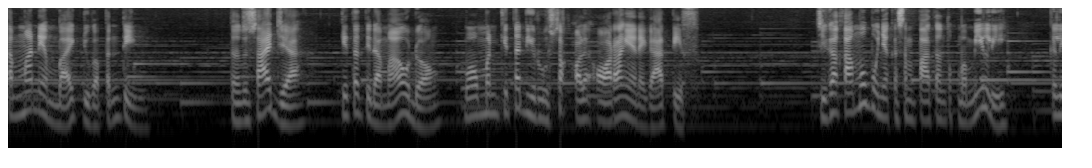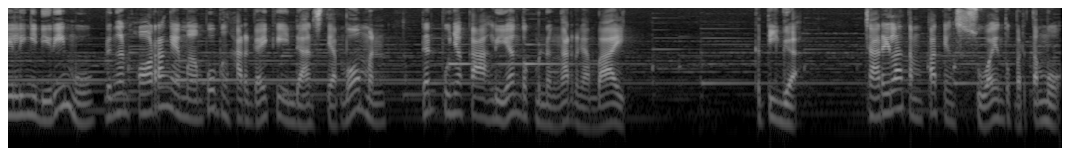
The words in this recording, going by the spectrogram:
teman yang baik juga penting. Tentu saja, kita tidak mau dong momen kita dirusak oleh orang yang negatif. Jika kamu punya kesempatan untuk memilih, kelilingi dirimu dengan orang yang mampu menghargai keindahan setiap momen dan punya keahlian untuk mendengar dengan baik. Ketiga, carilah tempat yang sesuai untuk bertemu.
